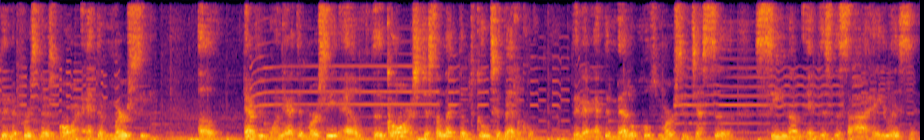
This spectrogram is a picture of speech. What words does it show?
then the prisoners are at the mercy of everyone. They're at the mercy of the guards just to let them go to medical. Then they're at the medical's mercy just to see them and just decide, hey, listen.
